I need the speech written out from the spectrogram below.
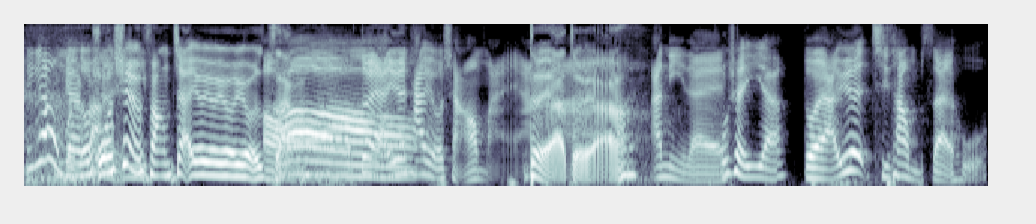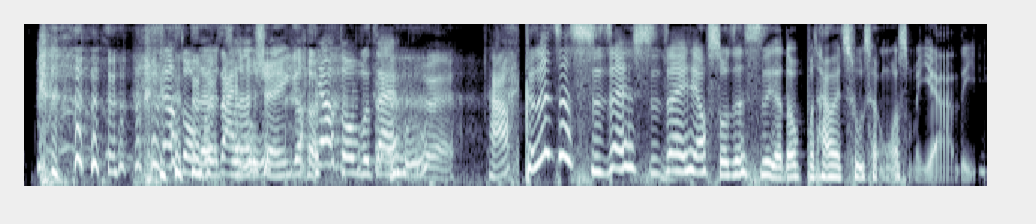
应该我们都我选房价，有有有有涨。哦对啊，因为他有想要买啊。对啊，对啊。啊，你嘞我？选一啊，对啊，因为其他我们不在乎，要多不只在乎，能选一个。要多不在乎。对，好，可是这实在实在要说，这四个都不太会促成我什么压力。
